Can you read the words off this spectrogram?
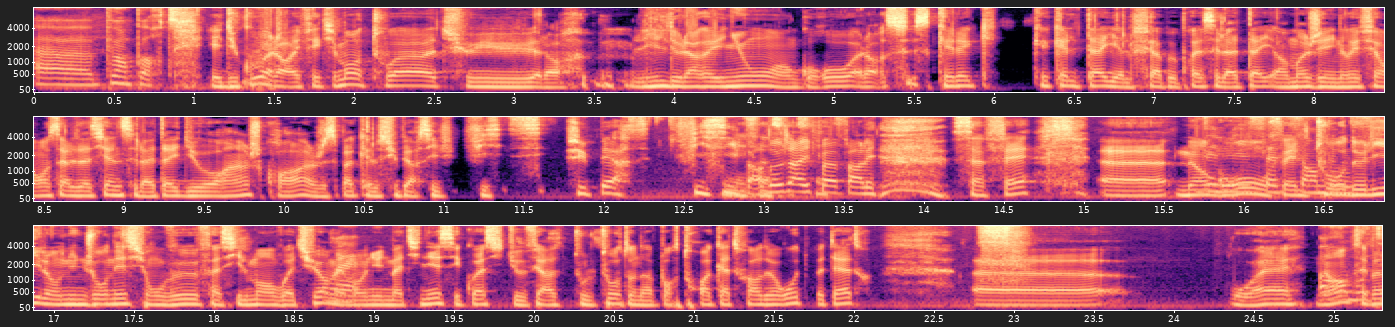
euh, peu importe. Et du coup, alors effectivement, toi, tu, alors l'île de la Réunion, en gros, alors ce qu'elle est quelle taille elle fait à peu près? C'est la taille. Alors moi j'ai une référence alsacienne, c'est la taille du Haut-Rhin, je crois. Je sais pas quelle superficie. Superficie. Pardon, j'arrive pas à parler. Ça fait. Euh, mais en gros, on fait le tour de l'île en une journée si on veut, facilement en voiture. Même en une matinée, c'est quoi Si tu veux faire tout le tour, t'en as pour 3-4 heures de route peut-être? Euh, Ouais, non, c'est pas.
